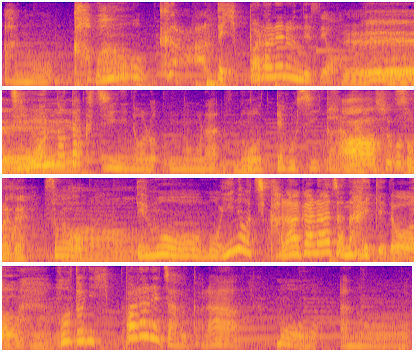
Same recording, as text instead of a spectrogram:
あのカバンをガーって引っ張られるんですよ。自分のタクシーに乗ろ乗ら乗ってほしいから。ああそういうことか。それで？そう。でももう命からがらじゃないけうんどうん。本当に引っ張られちゃうからもうあの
